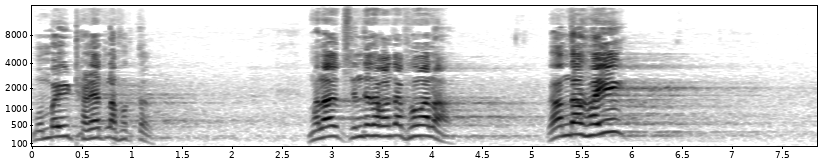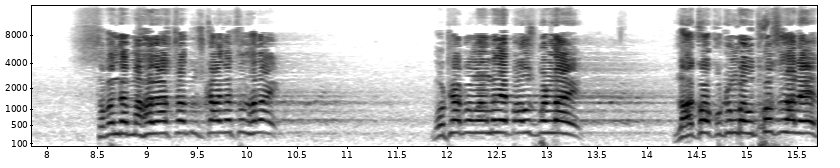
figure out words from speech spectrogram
मुंबई ठाण्यातला फक्त. मला शिंदे साहेबांचा फोन आला. रामदास भाई संबंध महाराष्ट्रात दुष्काळग्रस्त झालाय. मोठ्या प्रमाणामध्ये पाऊस पडलाय. लाखो कुटुंब उद्ध्वस्त झालेत.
